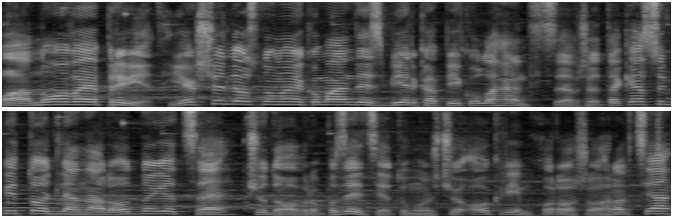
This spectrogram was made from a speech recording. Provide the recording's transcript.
Панове, привіт! Якщо для основної команди збірка піку легенд це вже таке собі, то для народної це чудова пропозиція, тому що окрім хорошого гравця,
